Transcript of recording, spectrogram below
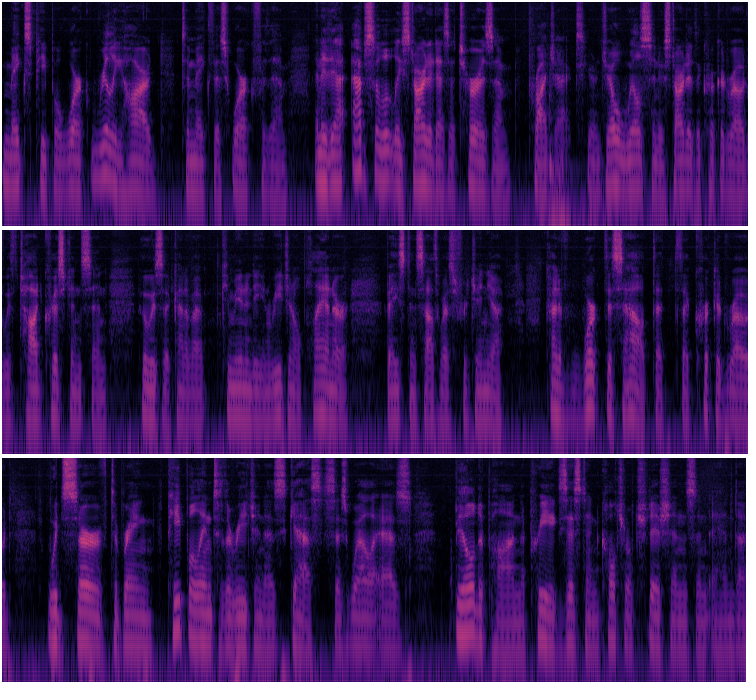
makes people work really hard to make this work for them. And it absolutely started as a tourism project. You know, Joe Wilson, who started the Crooked Road with Todd Christensen, who is a kind of a community and regional planner based in Southwest Virginia, kind of worked this out that the Crooked Road would serve to bring people into the region as guests as well as build upon the pre-existing cultural traditions and, and uh,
